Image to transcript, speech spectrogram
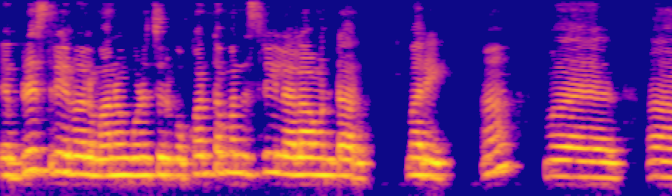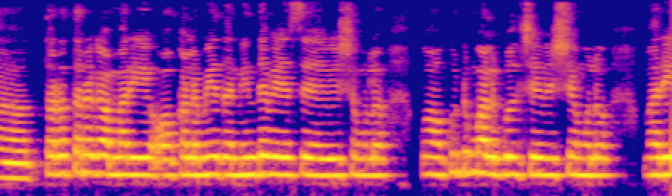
ఎవ్రీ స్త్రీల మనం కూడా చురుకు కొంతమంది స్త్రీలు ఎలా ఉంటారు? మరి త్వర త్వరగా మరి ఒకళ్ళ మీద నింద వేసే విషయంలో కుటుంబాలు కూల్చే విషయంలో మరి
